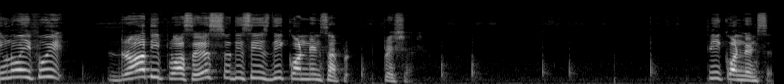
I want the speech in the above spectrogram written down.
you know if we draw the process, so this is the condenser pr pressure P condenser.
